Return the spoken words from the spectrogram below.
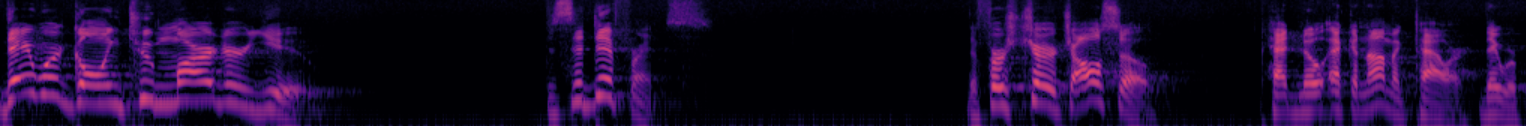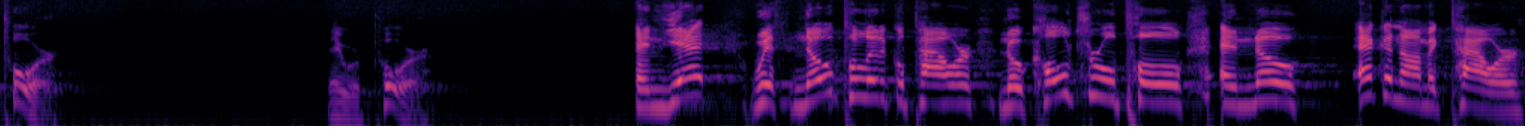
they were going to martyr you. This is a difference. The first church also had no economic power, they were poor. They were poor. And yet, with no political power, no cultural pull, and no economic power,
